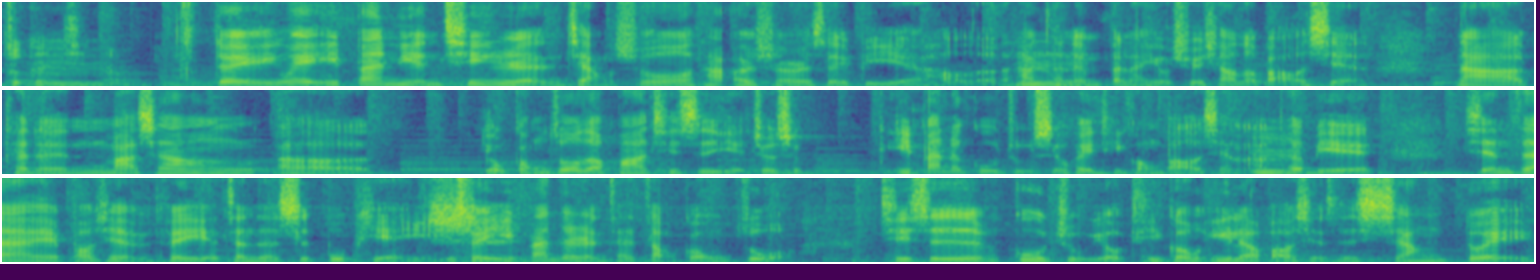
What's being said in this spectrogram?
就更紧了。嗯。对，因为一般年轻人讲说，他二十二岁毕业好了，他可能本来有学校的保险，嗯、那可能马上呃有工作的话，其实也就是一般的雇主是会提供保险啦。嗯、特别现在保险费也真的是不便宜，所以一般的人在找工作，其实雇主有提供医疗保险是相对。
